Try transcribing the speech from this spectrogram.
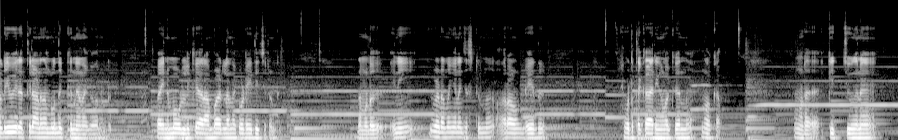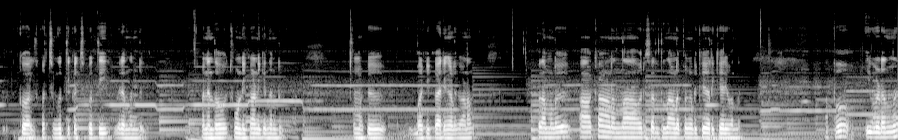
അടി ഉയരത്തിലാണ് നമ്മൾ നിൽക്കുന്നതെന്നൊക്കെ പറഞ്ഞിട്ട്. അപ്പോൾ അതിന് മുകളിൽ കയറാൻ പാടില്ല എന്നൊക്കെ ഇവിടെ എഴുതി നമ്മൾ ഇനി ഇവിടെ നിന്ന് ഇങ്ങനെ ജസ്റ്റ് ഒന്ന് റൗണ്ട് ചെയ്ത് ഇവിടുത്തെ കാര്യങ്ങളൊക്കെ ഒന്ന് നോക്കാം. നമ്മുടെ കിച്ചു ഇങ്ങനെ കൊച്ചും കുത്തി കൊച്ചും കുത്തി വരുന്നുണ്ട്. അവനെന്തോ ചൂണ്ടിക്കാണിക്കുന്നുണ്ട്. നമുക്ക് ബാക്കി കാര്യങ്ങൾ കാണാം. അപ്പോൾ നമ്മൾ ആ കാണുന്ന ആ ഒരു സ്ഥലത്ത് നിന്നാണ് ഇപ്പോൾ ഇങ്ങോട്ട് കയറി കയറി വന്നത്. അപ്പോൾ ഇവിടെ നിന്ന്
